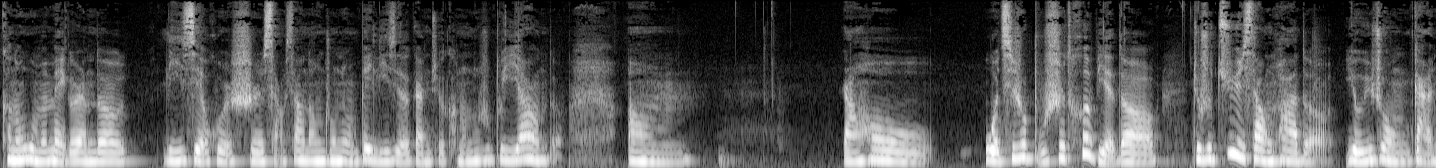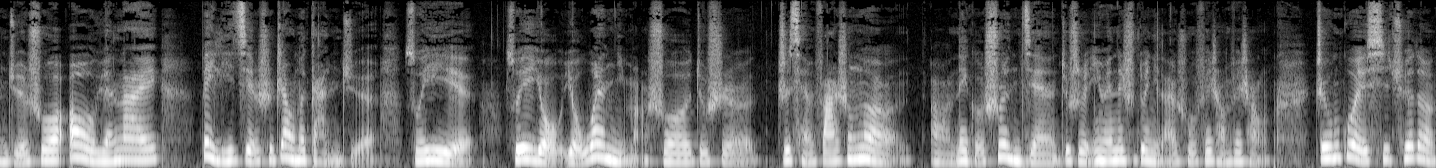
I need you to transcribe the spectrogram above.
可能我们每个人的理解或者是想象当中那种被理解的感觉，可能都是不一样的。嗯，然后我其实不是特别的。就是具象化的，有一种感觉，说哦，原来被理解是这样的感觉，所以，所以有有问你嘛，说就是之前发生了啊那个瞬间，就是因为那是对你来说非常非常珍贵稀缺的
